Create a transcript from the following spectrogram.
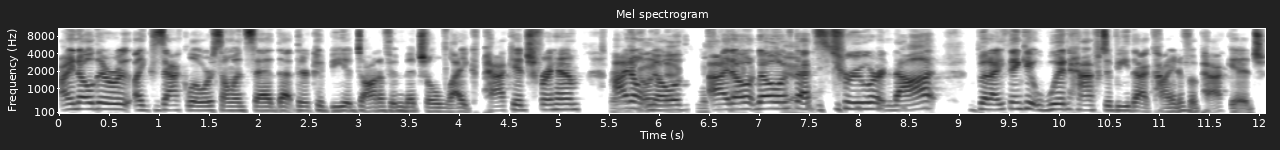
I know there were like Zach Lowe or someone said that there could be a Donovan Mitchell like package for him. I don't know. If, I don't know if Yeah. that's true or not, but I think it would have to be that kind of a package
